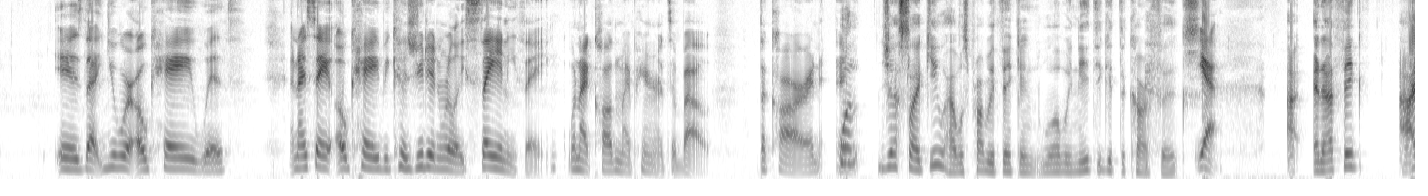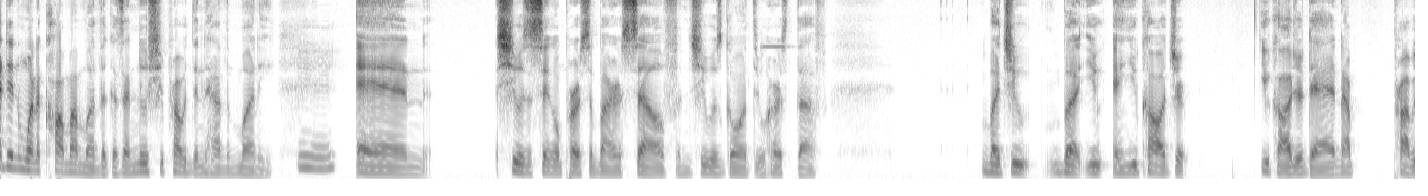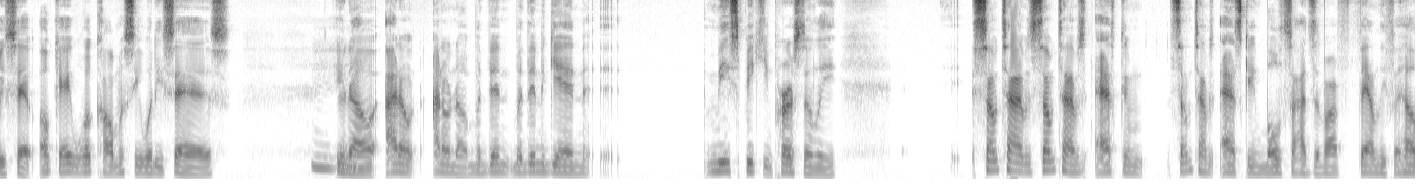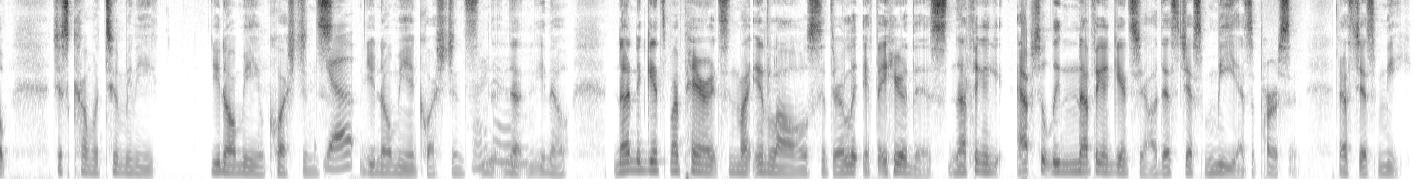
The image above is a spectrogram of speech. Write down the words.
is that you were okay with and i say okay because you didn't really say anything when i called my parents about the car and, and well just like you i was probably thinking well we need to get the car fixed. Yeah. I, and I think I didn't want to call my mother because I knew she probably didn't have the money, mm-hmm. and she was a single person by herself, and she was going through her stuff. But you, but you, and you called your, you called your dad, and I probably said, okay, we'll call him and see what he says. You mm-hmm. know, I don't, I don't know, but then, but then again, me speaking personally, sometimes sometimes asking sometimes asking both sides of our family for help just come with too many you know me in questions Yep. you know me in questions N- n- you know nothing against my parents and my in-laws if they're li- if they hear this nothing absolutely nothing against y'all that's just me as a person that's just me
